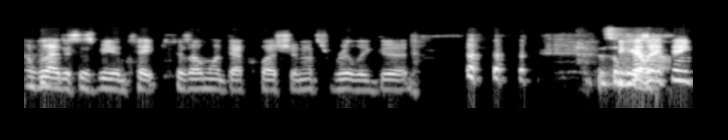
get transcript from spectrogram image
I'm glad this is being taped because I want that question. That's really good. because I think,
